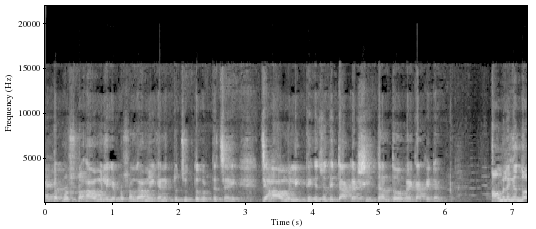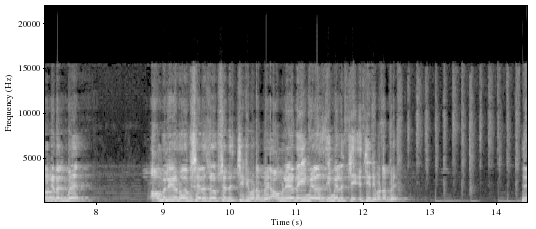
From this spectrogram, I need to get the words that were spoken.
একটা প্রশ্ন আওয়ামী লীগের প্রসঙ্গে আমি এখানে একটু যুক্ত করতে চাই যে আওয়ামী লীগ থেকে যদি ডাকার সিদ্ধান্ত হয় কাকে ডাকবে? আওয়ামী লীগের দলকে ডাকবে আওয়ামী লীগের ওয়েবসাইট ওয়েবসাইটে চিঠি পাঠাবে আওয়ামী লীগের ইমেল আছে ইমেলে চিঠি পাঠাবে। যে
